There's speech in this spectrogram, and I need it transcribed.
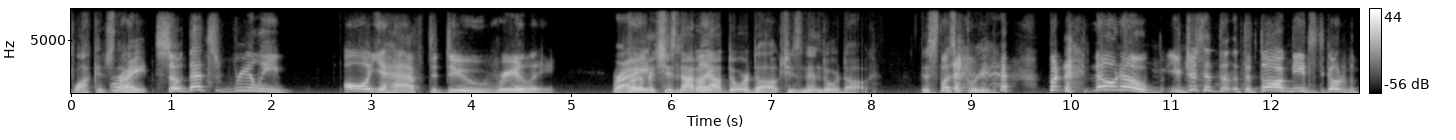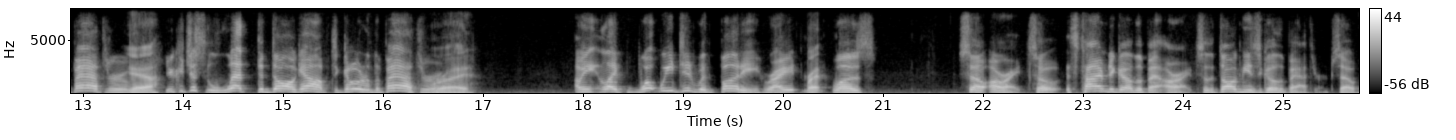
blockage there. Right. So that's really all you have to do, really. Right? But I mean, she's not Like- an outdoor dog. She's an indoor dog. This But- this breed. But no, no. You just have to. The dog needs to go to the bathroom. Yeah. You could just let the dog out to go to the bathroom. right. I mean, like what we did with Buddy, right? Right. Was so all right. So it's time to go to the bath. All right. So the dog needs to go to the bathroom. So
